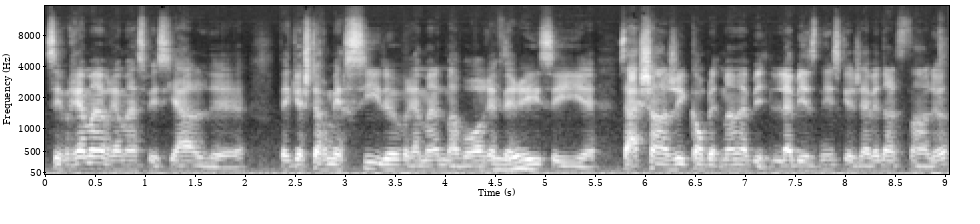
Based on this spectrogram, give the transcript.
C'est vraiment, vraiment spécial. Fait que je te remercie là, vraiment de m'avoir référé. C'est, euh, ça a changé complètement ma la business que j'avais dans ce temps-là.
